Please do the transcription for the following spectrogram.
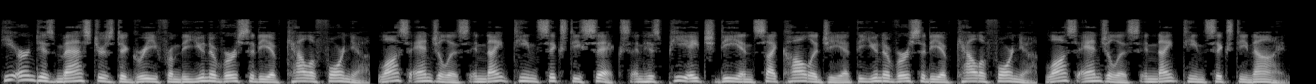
He earned his master's degree from the University of California, Los Angeles in 1966 and his Ph.D. in psychology at the University of California, Los Angeles in 1969.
